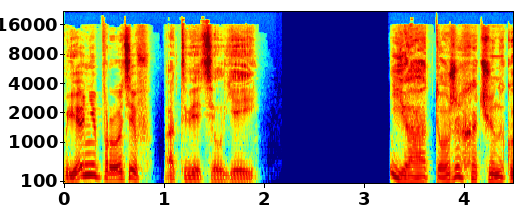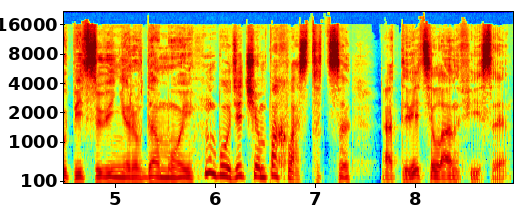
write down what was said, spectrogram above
«Я не против», — ответил ей. «Я тоже хочу накупить сувениров домой. Будет чем похвастаться», — ответила Анфиса.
